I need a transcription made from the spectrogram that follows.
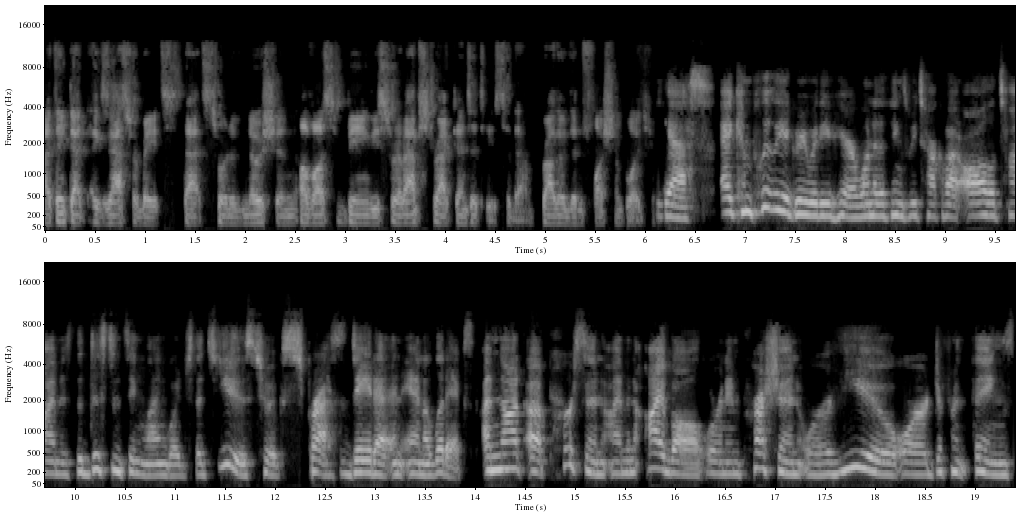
I think that exacerbates that sort of notion of us being these sort of abstract entities to them rather than flesh and blood. Humans. Yes, I completely agree with you here. One of the things we talk about all the time is the distancing language that's used to express data and analytics. I'm not a person, I'm an eyeball or an impression or a view or different things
